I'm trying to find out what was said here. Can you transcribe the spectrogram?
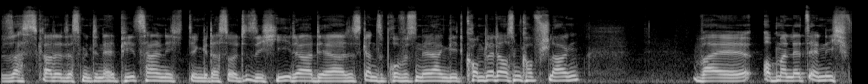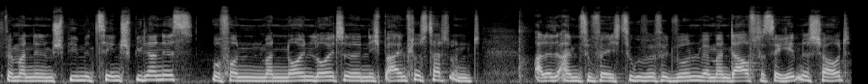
Du sagst gerade das mit den LP-Zahlen. Ich denke, das sollte sich jeder, der das Ganze professionell angeht, komplett aus dem Kopf schlagen. Weil ob man letztendlich, wenn man in einem Spiel mit zehn Spielern ist, wovon man neun Leute nicht beeinflusst hat und alle einem zufällig zugewürfelt wurden, wenn man da auf das Ergebnis schaut,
